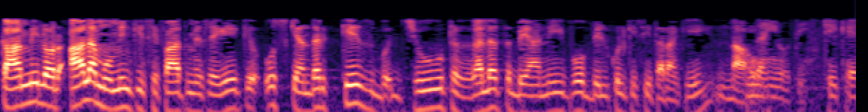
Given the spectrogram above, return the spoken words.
کامل اور اعلی مومن کی صفات میں سے یہ کہ اس کے اندر کزب جھوٹ غلط بیانی وہ بالکل کسی طرح کی نہ ہو۔ نہیں ہوتی۔ ٹھیک ہے۔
